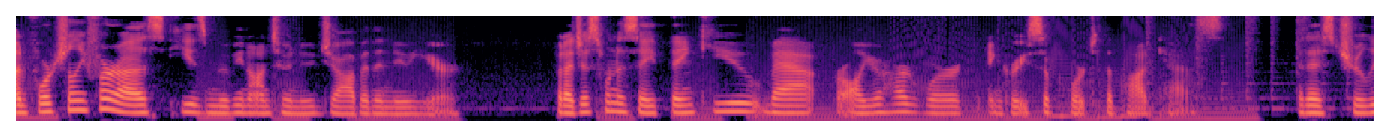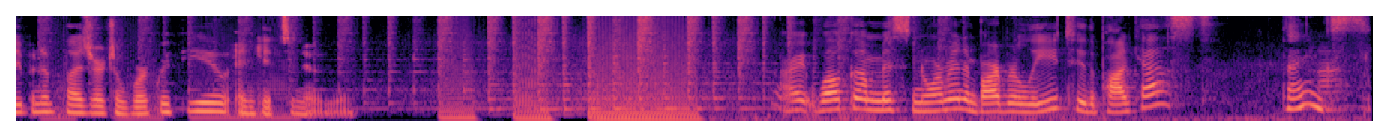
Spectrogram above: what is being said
Unfortunately for us, he is moving on to a new job in the new year. But I just want to say thank you, Matt, for all your hard work and great support to the podcast. It has truly been a pleasure to work with you and get to know you. All right, welcome Miss Norman and Barbaralee to the podcast. Thanks.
